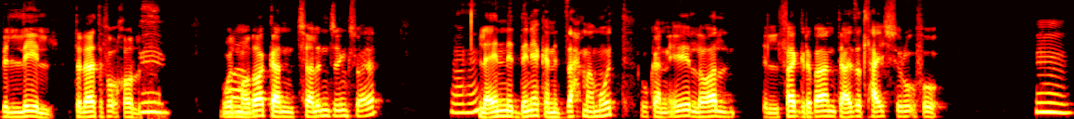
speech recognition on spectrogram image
بالليل طلعت فوق خالص. مم. والموضوع كان تشالنجينج شوية. لأن الدنيا كانت زحمة موت وكان إيه اللي هو الفجر بقى انت عايزة تلحقي الشروق فوق مم.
